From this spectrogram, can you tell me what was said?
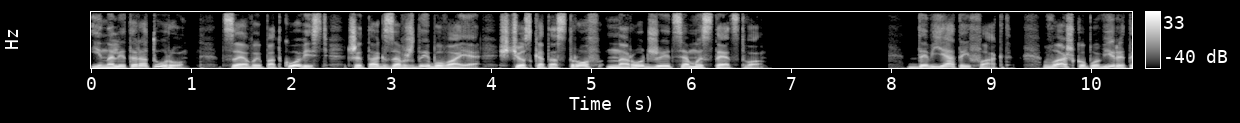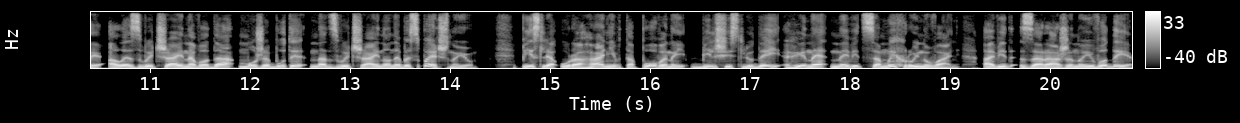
і на літературу. Це випадковість, чи так завжди буває, що з катастроф народжується мистецтво. Дев'ятий факт. Важко повірити, але звичайна вода може бути надзвичайно небезпечною. Після ураганів та повеней більшість людей гине не від самих руйнувань, а від зараженої води.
